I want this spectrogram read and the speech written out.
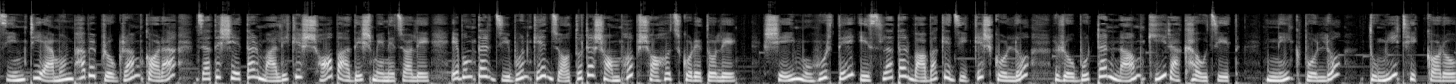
সিমটি এমনভাবে প্রোগ্রাম করা যাতে সে তার মালিকের সব আদেশ মেনে চলে এবং তার জীবনকে যতটা সম্ভব সহজ করে তোলে। সেই মুহূর্তে ইসলা তার বাবাকে জিজ্ঞেস করল, রোবটটার নাম কি রাখা উচিত? নিক বলল, তুমি ঠিক করো।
